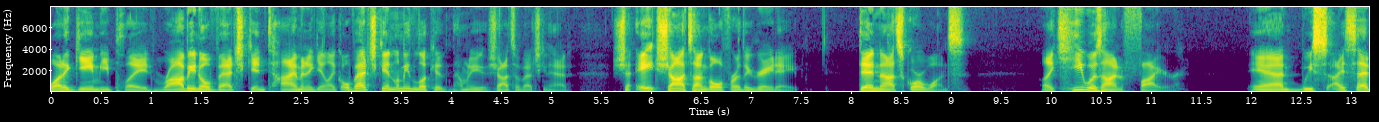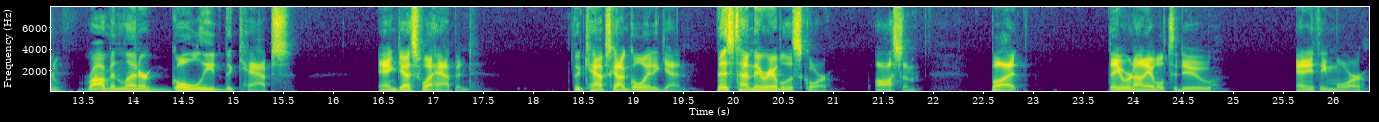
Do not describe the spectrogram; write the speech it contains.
what a game he played, robbing Ovechkin time and again. Like Ovechkin, let me look at how many shots Ovechkin had. Eight shots on goal for the grade eight. Did not score once. Like he was on fire. And we, I said, Robin Lehner goalied the Caps. And guess what happened? The Caps got goalied again. This time they were able to score. Awesome. But they were not able to do anything more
